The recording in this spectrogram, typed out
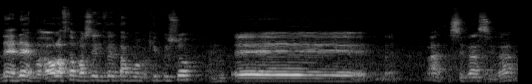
Ναι, ναι, μα όλα αυτά μας έχει φέρει, τα έχουμε από εκεί πίσω. Ε, Α, σιγά σιγά.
